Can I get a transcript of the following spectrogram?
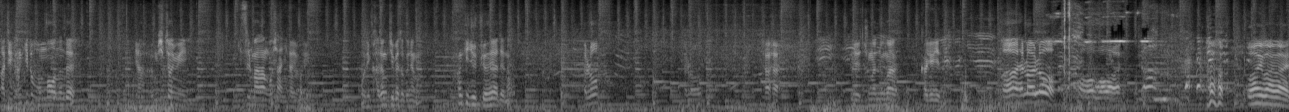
아직 한 끼도 못 먹었는데 야 음식점이 있을 만한 곳이 아니다 여기. 어디 가정집에서 그냥 한 끼 주십시오 해야 되나? 헬로? 헬로? 이게 중간중간 가격이. 아 헬로 헬로. 어, 와와 이 와이 와이.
